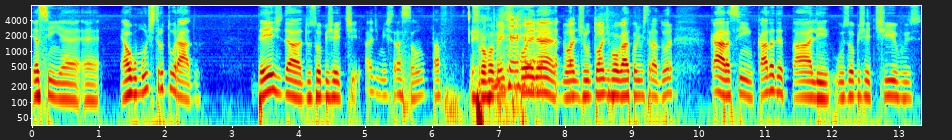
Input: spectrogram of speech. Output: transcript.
E assim, é, é, é algo muito estruturado. Desde a, dos objetivos. A administração tá. Provavelmente foi, né? Juntou um advogado com a administradora. Cara, assim, cada detalhe, os objetivos,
